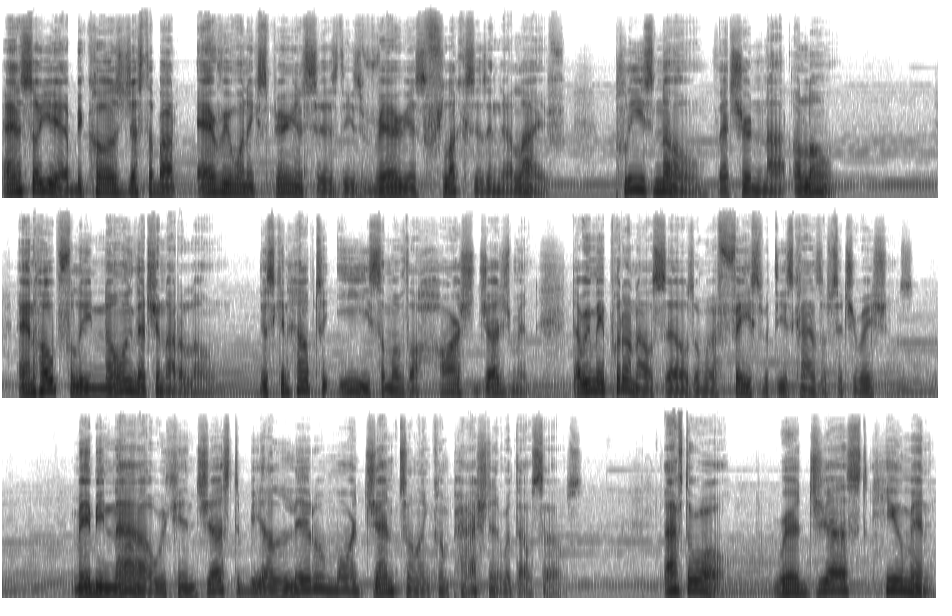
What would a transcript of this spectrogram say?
And so, yeah, because just about everyone experiences these various fluxes in their life, please know that you're not alone. And hopefully, knowing that you're not alone, this can help to ease some of the harsh judgment that we may put on ourselves when we're faced with these kinds of situations. Maybe now we can just be a little more gentle and compassionate with ourselves. After all, we're just human.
